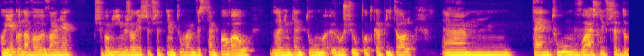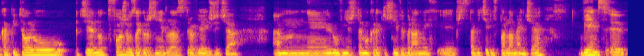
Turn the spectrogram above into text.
po jego nawoływaniach Przypomnijmy, że on jeszcze przed tym tłumem występował, zanim ten tłum ruszył pod Kapitol. Ten tłum właśnie wszedł do Kapitolu, gdzie no, tworzył zagrożenie dla zdrowia i życia również demokratycznie wybranych y, przedstawicieli w parlamencie. Więc y,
